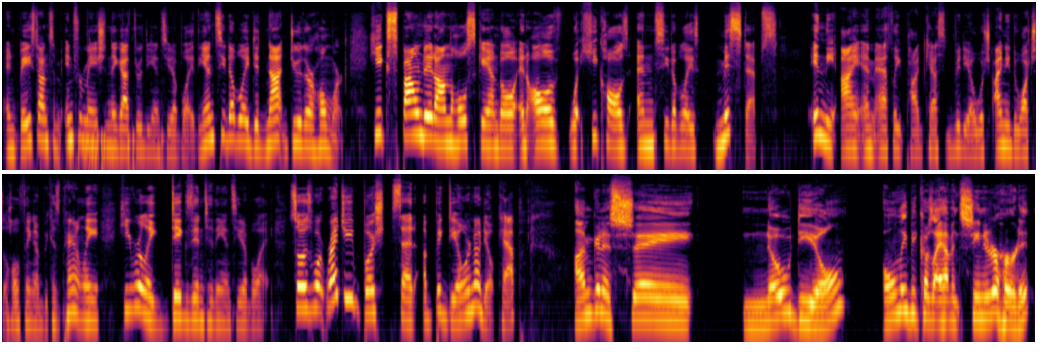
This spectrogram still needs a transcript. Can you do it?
and based on some information they got through the NCAA. The NCAA did not do their homework." He expounded on the whole scandal and all of what he calls NCAA's missteps in the I Am Athlete podcast and video, which I need to watch the whole thing of because apparently he really digs into the NCAA. So is what Reggie Bush said a big deal or no deal, Kap? I'm going to say no deal only because I haven't seen it or heard it.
